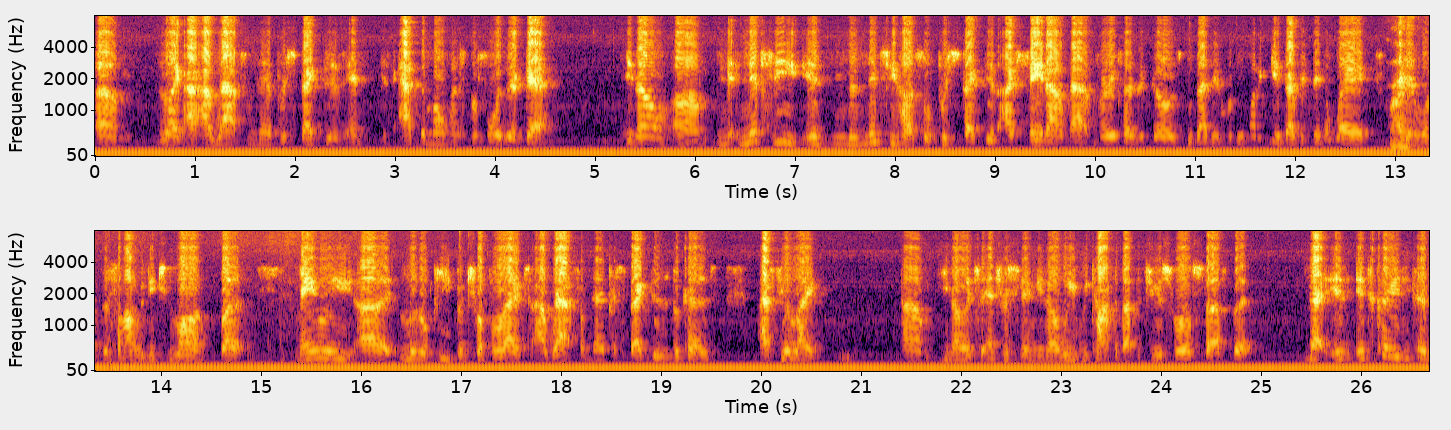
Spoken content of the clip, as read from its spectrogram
Um, like I, I rap from their perspective and, and at the moments before their death. You know, um, Nipsey is the Nipsey Hussle perspective. I fade out that verse as it goes because I didn't really want to give everything away. Right. I didn't want the song to be too long, but mainly uh, Lil Peep and Triple X. I rap from their perspectives because I feel like, um, you know, it's interesting. You know, we we talked about the Juice WRLD stuff, but that it, it's crazy because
